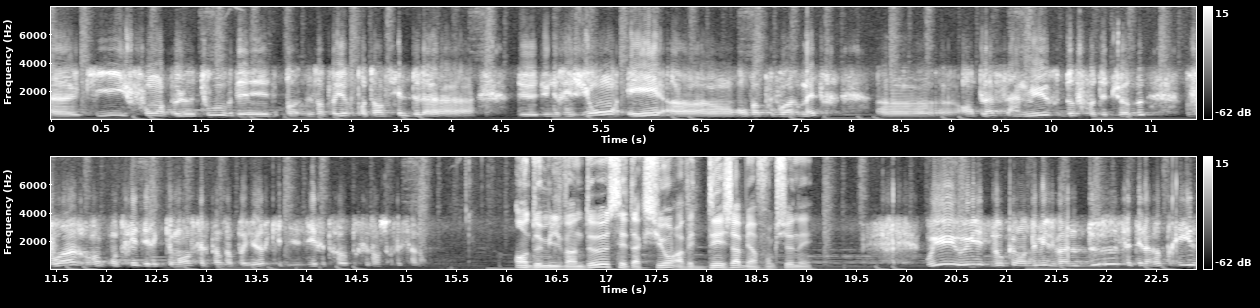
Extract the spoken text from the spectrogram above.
euh, qui font un peu le tour des, des employeurs potentiels de la d'une région et euh, on va pouvoir mettre euh, en place un mur d'offres de job, voire rencontrer directement certains employeurs qui désirent être présents sur les salons. En 2022, cette action avait déjà bien fonctionné. Oui, oui, donc en 2022, la reprise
